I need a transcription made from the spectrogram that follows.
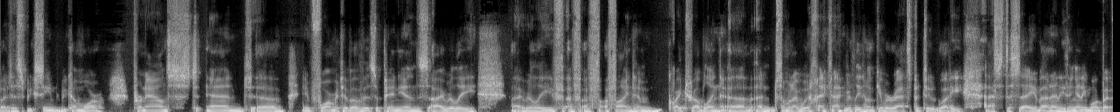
but has seemed to become more pronounced and uh, informative of his opinions. I really, I really f- f- find him quite troubling, uh, and someone I would, I really don't give a rat's patoot what he has to say about anything anymore. But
